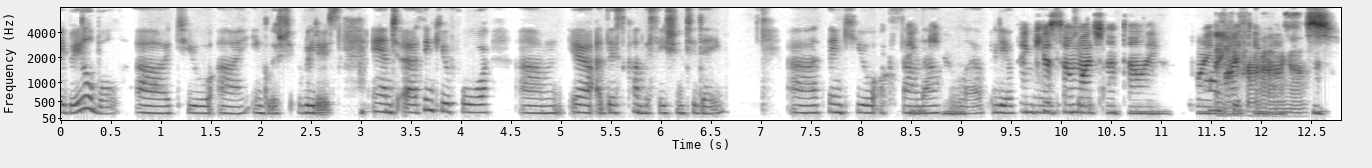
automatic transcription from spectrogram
available uh, to uh, English readers. And uh, thank you for um, this conversation today. Uh, thank you, Oksana. Thank you, thank you so much, Natalia, for inviting thank you for having us. us.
